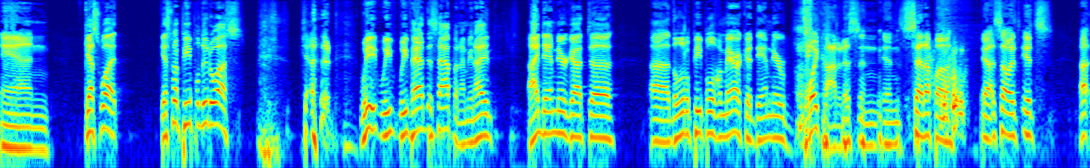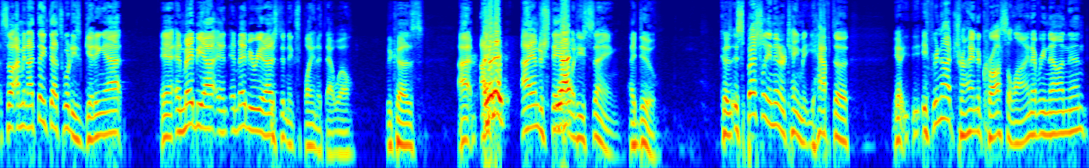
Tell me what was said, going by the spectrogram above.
And guess what? Guess what people do to us? we we've we've had this happen. I mean, I I damn near got uh, uh, the little people of America damn near boycotted us and and set up a yeah. So it's it's uh, so I mean I think that's what he's getting at, and, and maybe I and, and maybe Reed I just didn't explain it that well because I I, I- I understand yeah, what he's saying. I do because especially in entertainment you have to you know, if you're not trying to cross a line every now and then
